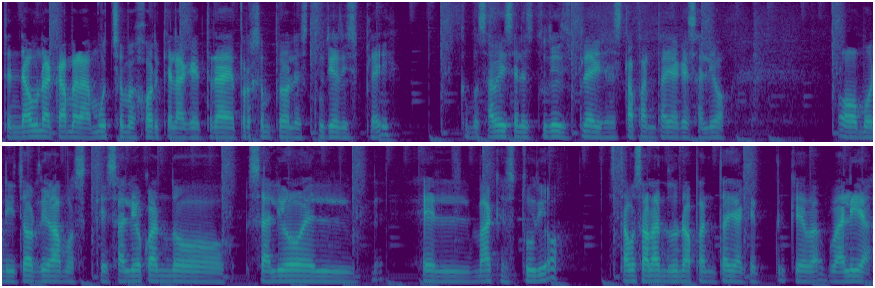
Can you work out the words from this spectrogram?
tendrá una cámara mucho mejor que la que trae, por ejemplo, el Studio Display como sabéis, el Studio Display es esta pantalla que salió, o monitor, digamos, que salió cuando salió el, el Mac Studio, estamos hablando de una pantalla que, que valía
